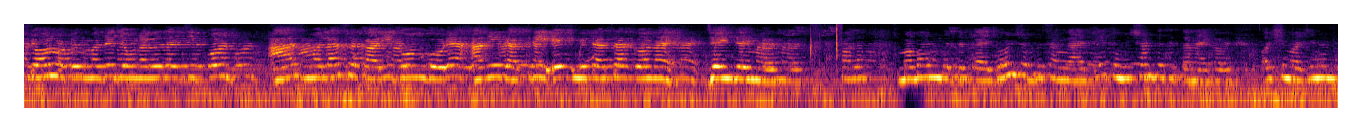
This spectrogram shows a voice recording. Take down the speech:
स्टॉल हॉटेलमध्ये जेवणाला जायची पण आज मला सकाळी दोन गोळ्या आणि रात्री एक मिठाचा कण आहे. जय जय महाराज मला मामांबद्दल काय दोन शब्द सांगायचे तुम्ही शांत चित्ताने ऐकावे अशी माझी नोंद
